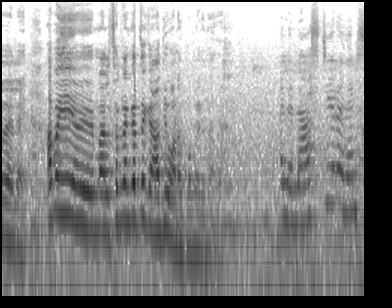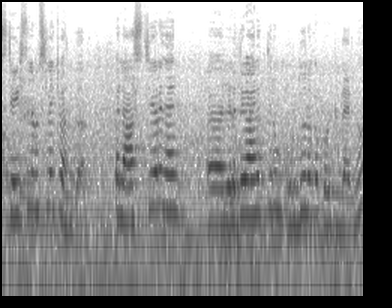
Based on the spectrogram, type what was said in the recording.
അതെ അല്ലേ? അപ്പോൾ ഈ മത്സരരംഗത്തേക്ക് ആദ്യമാണോ ഇപ്പോൾ വരുന്നത്? അല്ല ലാസ്റ്റ് ഇയർ ഞാൻ സ്റ്റേറ്റ് സിലബസിലേക്ക് വന്നത്. അപ്പോൾ ലാസ്റ്റ് ഇയർ ഞാൻ ലളിതഗാനത്തിനും ഉറുദുവിനൊക്കെ പോയിട്ടുണ്ടായിരുന്നു.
